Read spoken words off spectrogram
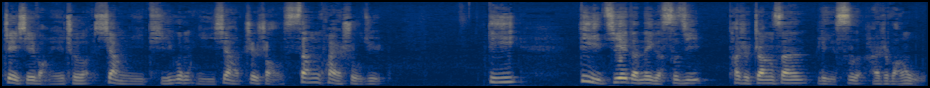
这些网约车向你提供以下至少三块数据：第一，地接的那个司机他是张三、李四还是王五？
